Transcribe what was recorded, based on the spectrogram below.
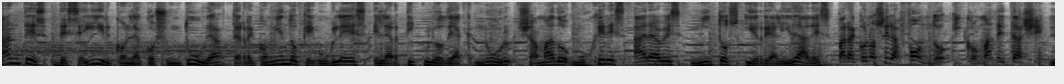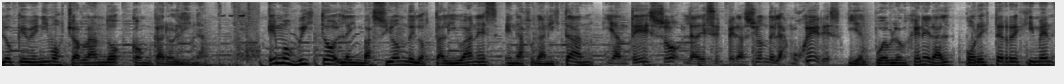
Antes de seguir con la coyuntura, te recomiendo que googlees el artículo de ACNUR llamado Mujeres Árabes, Mitos y Realidades para conocer a fondo y con más detalle lo que venimos charlando con Carolina. Hemos visto la invasión de los talibanes en Afganistán y ante eso la desesperación de las mujeres y el pueblo en general por este régimen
